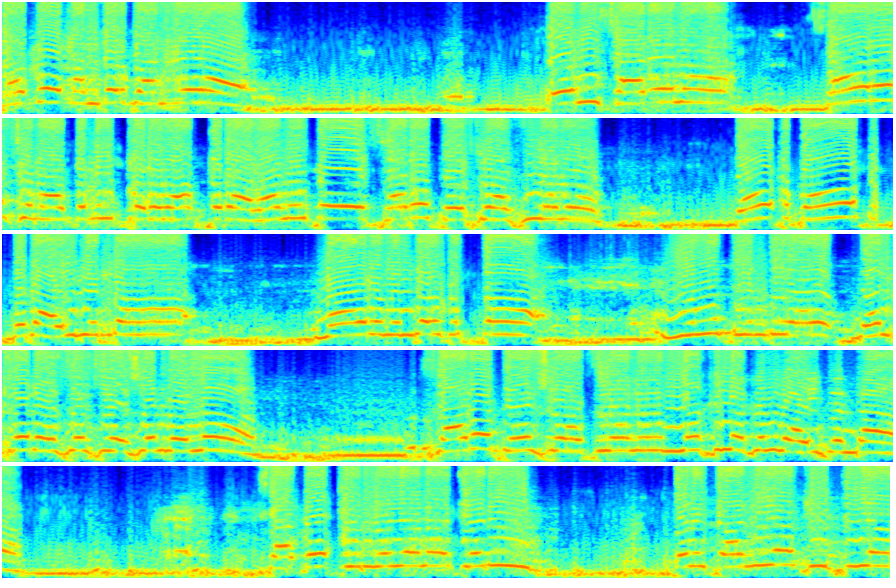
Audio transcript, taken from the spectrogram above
ਬਾਬੇ ਮੰਦਰ ਬਣ ਰਿਹਾ ਹੈ, ਇਹ ਵੀ ਸਾਰਿਆਂ ਨੂੰ ਸਾਰੇ ਸਨਾਤਨੀ ਪਰਿਵਾਰ ਭਰਾਵਾਂ ਨੂੰ ਤੇ ਸਾਰੇ ਦੇਸ਼ ਵਾਸੀਆਂ ਨੂੰ ਬਹੁਤ ਬਹੁਤ ਵਧਾਈ ਦਿੰਦਾ ਹਾਂ ਮੈਂ Ravinder Gupta Youth Hindu Welfare Association ਵੱਲੋਂ ਸਾਰੇ ਦੇਸ਼ ਵਾਸੀਆਂ ਨੂੰ ਲੱਖ ਲੱਖ ਵਧਾਈ ਦਿੰਦਾ। ਹਾਂ ਸਾਡੇ ਪੂਰਵਜਾਂ ਨੇ ਜਿਹੜੀ ਬਲੀਦਾਨੀਆਂ ਕੀਤੀਆਂ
